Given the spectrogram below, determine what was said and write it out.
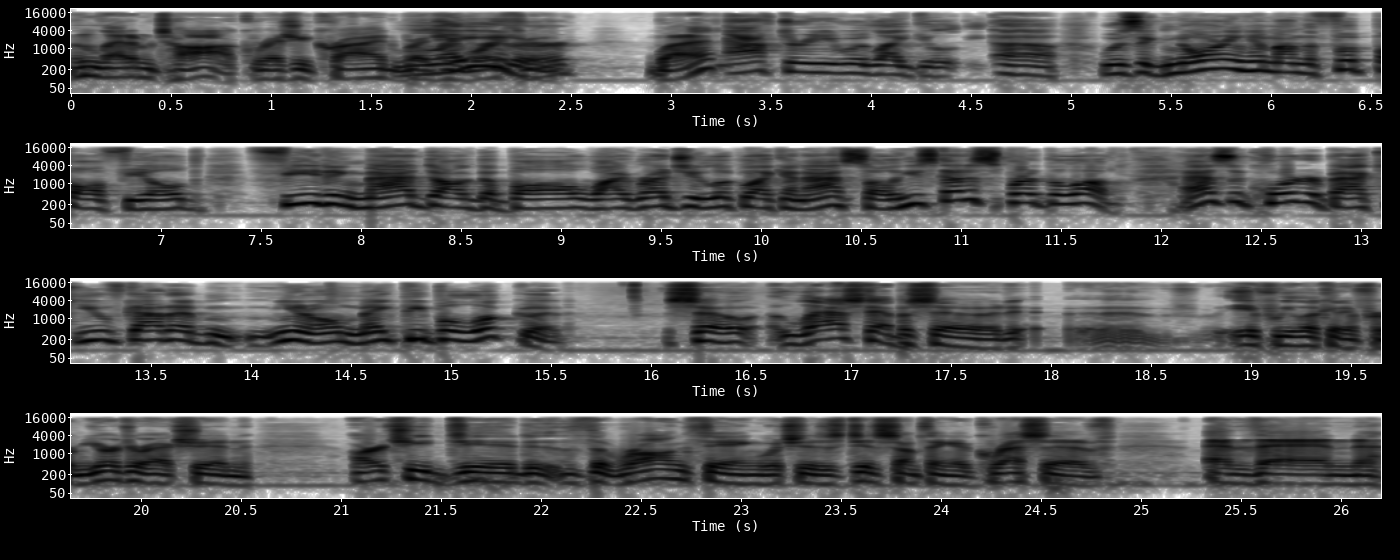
and let him talk. Reggie cried. Reggie worked Later- through. What? after he would like uh, was ignoring him on the football field, feeding Mad Dog the ball why Reggie looked like an asshole. He's got to spread the love. As a quarterback, you've got to you know make people look good. So last episode, uh, if we look at it from your direction, Archie did the wrong thing, which is did something aggressive, and then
